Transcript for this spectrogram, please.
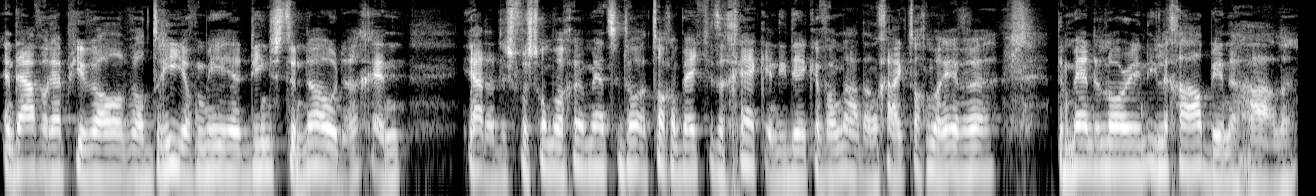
En daarvoor heb je wel, wel drie of meer diensten nodig. En ja, dat is voor sommige mensen toch een beetje te gek. En die denken van nou, dan ga ik toch maar even de Mandalorian illegaal binnenhalen.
